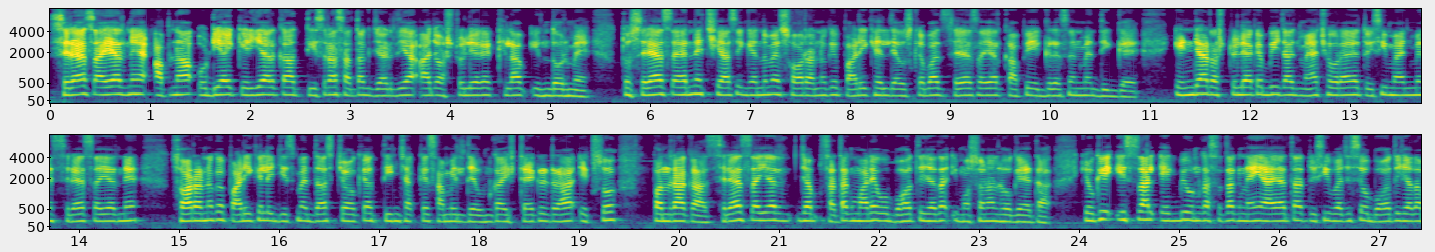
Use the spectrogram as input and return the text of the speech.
श्रेयस अय्यर ने अपना ओडीआई करियर का तीसरा शतक जड़ दिया आज ऑस्ट्रेलिया के खिलाफ इंदौर में। तो श्रेयस अय्यर ने छियासी गेंदों में सौ रनों की पारी खेल दिया उसके बाद श्रेयस अय्यर काफ़ी एग्रेशन में दिख गए। इंडिया और ऑस्ट्रेलिया के बीच आज मैच हो रहा है तो इसी मैच में श्रेयस अय्यर ने सौ रनों की पारी खेली, जिसमें दस चौके और तीन छक्के शामिल थे। उनका स्ट्राइक रेट रहा एक पंद्रह का। श्रेयस अय्यर जब शतक मारे, वो बहुत ही ज़्यादा इमोशनल हो गया था, क्योंकि इस साल एक भी उनका शतक नहीं आया था तो इसी वजह से वो बहुत ही ज़्यादा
